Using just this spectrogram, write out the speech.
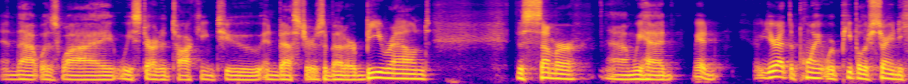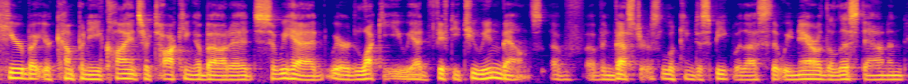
And that was why we started talking to investors about our B round this summer. Um, we had we had you're at the point where people are starting to hear about your company. Clients are talking about it. So we had we were lucky. We had 52 inbounds of, of investors looking to speak with us that we narrowed the list down. And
